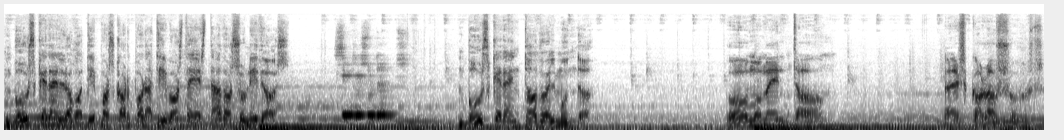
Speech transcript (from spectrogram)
Búsqueda en logotipos corporativos de Estados Unidos. Sin resultados. Búsqueda en todo el mundo. Un momento. Es Colossus.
